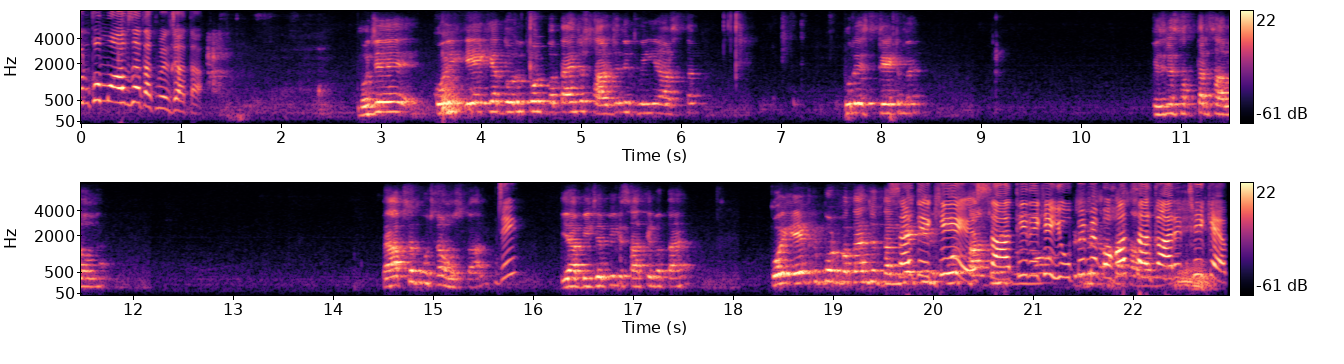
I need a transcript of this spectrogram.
उनको मुआवजा तक मिल जाता। मुझे कोई एक या दो रिपोर्ट बताएँ जो सार्वजनिक हुई है आज तक? पूरे स्टेट में? पिछले सत्तर सालों में? मैं आपसे पूछ रहा हूँ मुस्कान। जी। या बीजेपी के साथी बताएँ। कोई एक रिपोर्ट बताएँ जो दंगे सर देखिए साथ ही देखिए यूपी में बहुत। सरकारें ठीक है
